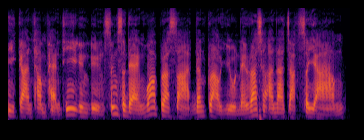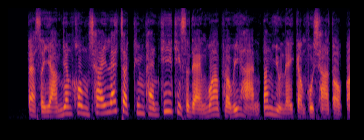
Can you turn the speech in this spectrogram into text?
มีการทำแผนที่อื่น ๆ ซึ่งแสดงว่าปราสาทดังกล่าวอยู่ในราชอาณาจักรสยาม แต่สยามยังคงใช้และจัดพิมพ์แผนที่ที่แสดงว่าพระวิหารตั้งอยู่ในกัมพูชาต่อไป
